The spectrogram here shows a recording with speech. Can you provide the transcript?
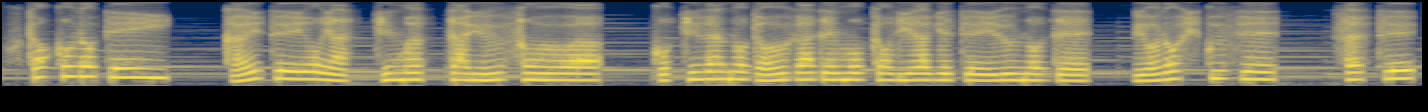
懐亭、海底をやっちまった郵送は、こちらの動画でも取り上げているので、よろしくぜ。さて、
